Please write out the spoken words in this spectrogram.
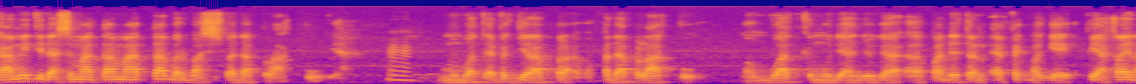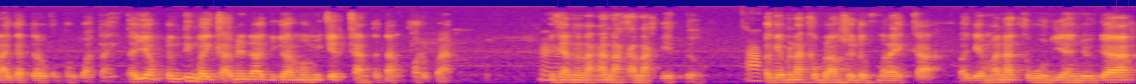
kami tidak semata-mata berbasis pada pelaku ya, uh-huh. membuat efek jerah pada pelaku, membuat kemudian juga apa deteran efek bagi pihak lain agar tidak perbuatan. Tapi yang penting bagi kami adalah juga memikirkan tentang korban hmm. dengan anak-anak itu. Okay. Bagaimana keberlangsungan hidup mereka, bagaimana kemudian juga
